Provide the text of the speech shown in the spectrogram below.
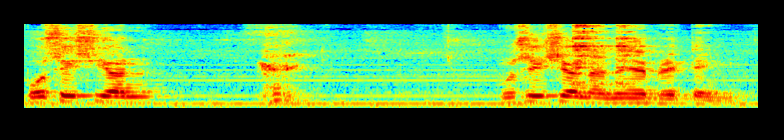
Position position and everything.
